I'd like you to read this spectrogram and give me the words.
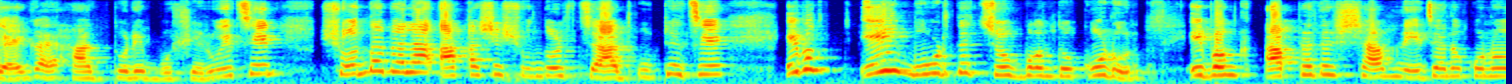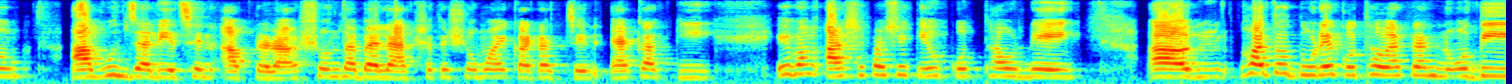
জায়গায় হাত ধরে বসে রয়েছেন। সন্ধ্যাবেলা আকাশে সুন্দর চাঁদ উঠেছে এবং এই মুহূর্তে চোখ বন্ধ করুন এবং আপনাদের সামনে যেন কোনো আগুন জ্বালিয়েছেন আপনারা। সন্ধ্যাবেলা একসাথে সময় কাটাচ্ছেন, একাকী এবং আশেপাশে কেউ কোথাও নেই। হয়তো দূরে কোথাও একটা নদী,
